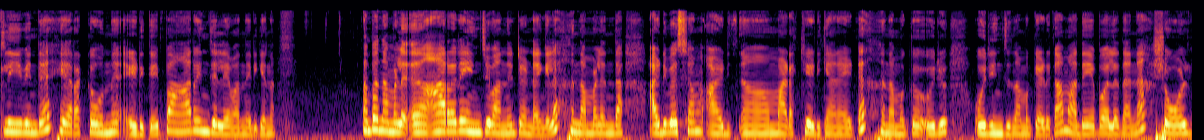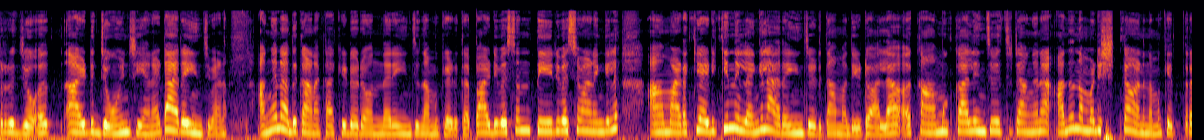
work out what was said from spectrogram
സ്ലീവിന്റെ ഇറക്കം ഒന്ന് എടുക്കുക. ഇപ്പോൾ ആറ് ഇഞ്ചല്ലേ വന്നിരിക്കുന്നത്. അപ്പോൾ നമ്മൾ ആറര ഇഞ്ച് വന്നിട്ടുണ്ടെങ്കിൽ നമ്മൾ എന്താ അടിവശം അടി മടക്കി അടിക്കാനായിട്ട് നമുക്ക് ഒരു ഒരു ഇഞ്ച് നമുക്ക് എടുക്കാം. അതേപോലെ തന്നെ ഷോൾഡർ ജോ ആയിട്ട് ജോയിൻ ചെയ്യാനായിട്ട് അര ഇഞ്ച് വേണം. അങ്ങനെ അത് കണക്കാക്കിയിട്ട് ഒരു ഒന്നര ഇഞ്ച് നമുക്ക് എടുക്കാം. അപ്പോൾ അടിവശം തേരുവശമാണെങ്കിൽ മടക്കി അടിക്കുന്നില്ലെങ്കിൽ അര ഇഞ്ച് എടുത്താൽ മതി കേട്ടോ. അല്ല കാമുക്കാൽ ഇഞ്ച് വെച്ചിട്ട് അങ്ങനെ അത് നമ്മുടെ ഇഷ്ടമാണ്. നമുക്ക് എത്ര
